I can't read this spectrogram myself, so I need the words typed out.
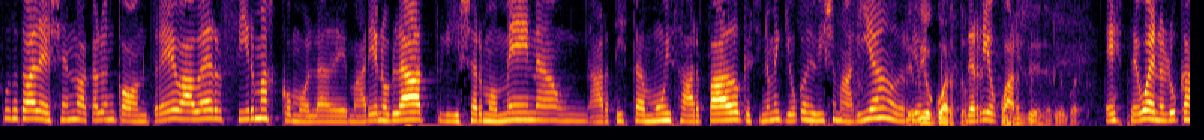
justo estaba leyendo, acá lo encontré. Va a haber firmas como la de Mariano Blatt, Guillermo Mena, un artista muy zarpado, que si no me equivoco es de Villa María o de, de Río Cuarto. De Río Cuarto. Dice desde Río Cuarto. Este, bueno, Lucas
